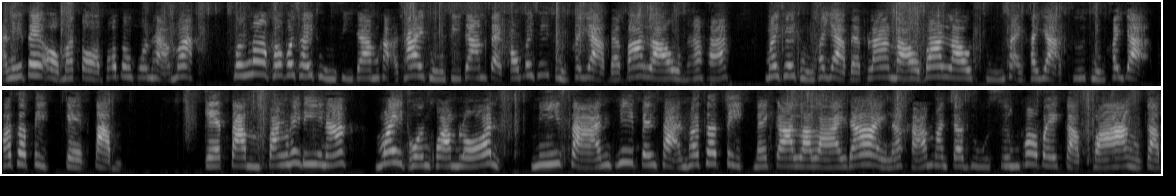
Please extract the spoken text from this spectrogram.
อันนี้เต้ออกมาตอบเพราะบางคนถามว่าเมืองนอกเขาก็ใช้ถุงสีดำค่ะ ใช่ถุงสีดำแต่เขาไม่ใช่ถุงขยะแบบบ้านเรานะคะ ไม่ใช่ถุงขยะแบบบ้านเราบ้านเราถุงใส่ขยะคือถุงขยะพลาสติกเกรดต่ำเกรดต่ำฟังให้ดีนะ ไม่ทนความร้อน มีสารที่เป็นสารพลาสติกในการละลายได้นะคะ มันจะดูดซึมเข้าไปกับฟางกับ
